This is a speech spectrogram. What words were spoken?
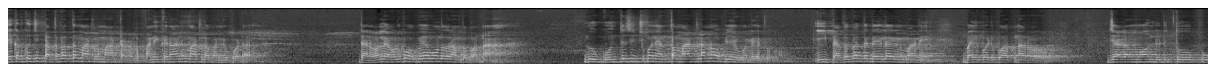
ఇక్కడికి వచ్చి పెద్ద పెద్ద మాటలు మాట్లాడాలి పనికిరాని మాటలు అవన్నీ కూడా. దానివల్ల ఎవరికో ఉపయోగం ఉండదు రంపపన్న నువ్వు గొంతుసించుకొని ఎంత మాట్లాడినా ఉపయోగం లేదు. ఈ పెద్ద పెద్ద డైలాగులు మాని భయపడిపోతున్నారు. జగన్మోహన్ రెడ్డి తోపు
